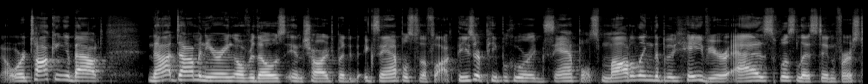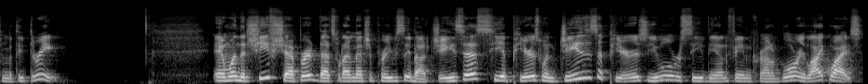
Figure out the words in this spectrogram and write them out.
We're talking about not domineering over those in charge, but examples to the flock. These are people who are examples, modeling the behavior as was listed in 1 Timothy 3. And when the chief shepherd, that's what I mentioned previously about Jesus, he appears. When Jesus appears, you will receive the unfading crown of glory. Likewise,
